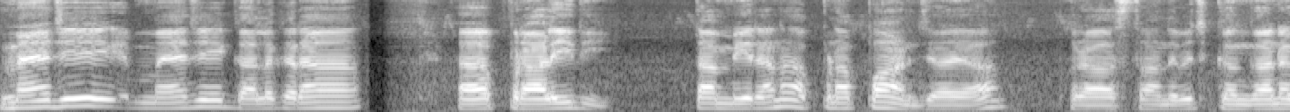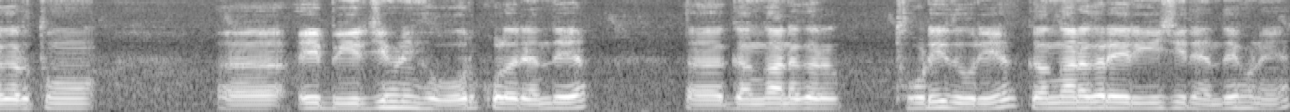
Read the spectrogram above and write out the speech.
ਮੈਂ ਜੇ ਮੈਂ ਜੇ ਗੱਲ ਕਰਾਂ ਪਰਾਲੀ ਦੀ, ਤਾਂ ਮੇਰਾ ਨਾ ਆਪਣਾ ਭਾਣਜਾ ਆ, ਰਾਜਸਥਾਨ ਦੇ ਵਿੱਚ ਗੰਗਾਨਗਰ ਤੋਂ ਇਹ ਵੀਰ ਜੀ ਹੁਣੀ ਹੋਰ ਕੋਲ ਰਹਿੰਦੇ ਆ। ਅ, ਗੰਗਾਨਗਰ ਥੋੜੀ ਦੂਰੀ ਆ। ਗੰਗਾਨਗਰ ਏਰੀਆ 'ਚ ਹੀ ਰਹਿੰਦੇ ਹੋਣੇ ਆ।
